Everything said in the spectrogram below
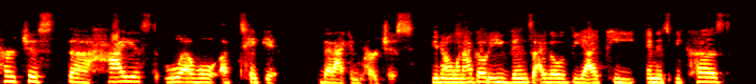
purchase the highest level of ticket that I can purchase. You know, when I go to events, I go VIP, and it's because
